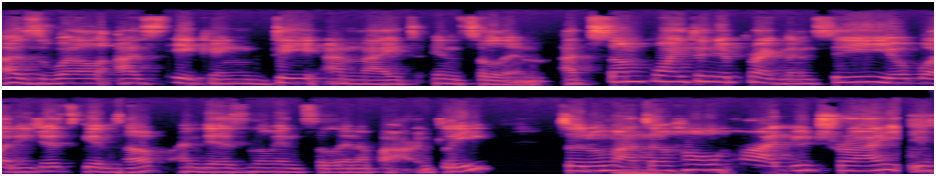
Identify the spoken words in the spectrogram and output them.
as well as taking day and night insulin. At some point in your pregnancy, your body just gives up and there's no insulin apparently. So no matter how hard you try, you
